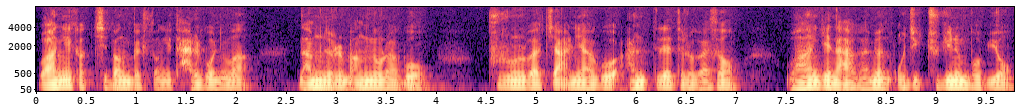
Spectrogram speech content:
왕의 각 지방 백성이 달거니와 남녀를 막론하고 부름을 받지 아니하고 안뜰에 들어가서 왕에게 나아가면 오직 죽이는 법이요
